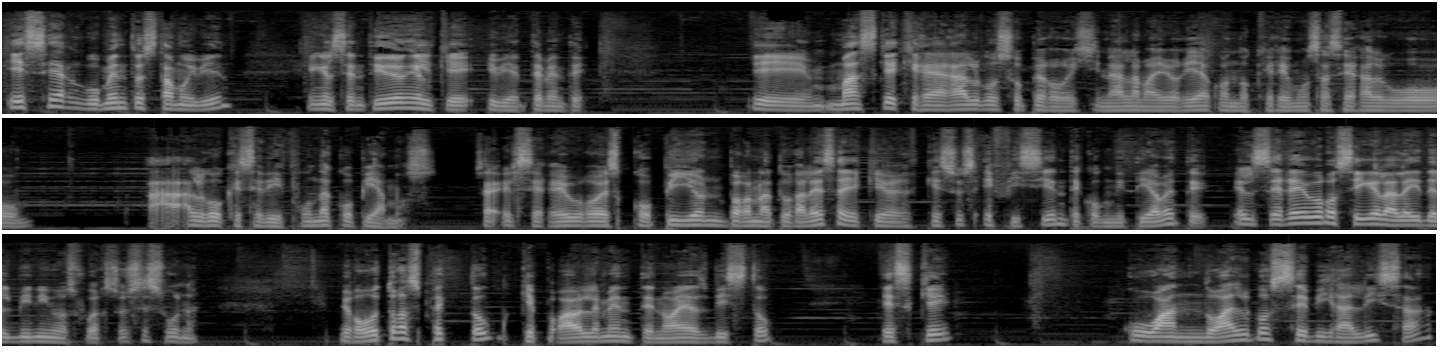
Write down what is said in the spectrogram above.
ese, argumento está muy bien, en el sentido en el que, evidentemente, eh, más que crear algo súper original, la mayoría cuando queremos hacer algo algo que se difunda, copiamos. O sea, el cerebro es copión por naturaleza y hay que ver que eso es eficiente cognitivamente. El cerebro sigue la ley del mínimo esfuerzo, esa es una. Pero otro aspecto que probablemente no hayas visto es que cuando algo se viraliza,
